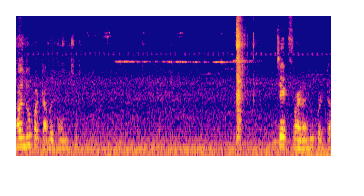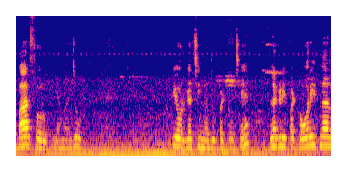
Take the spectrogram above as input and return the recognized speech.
હવે દુપટ્ટા બતાવું છું. ચેક્સવાળા દુપટ્ટા બારસો રૂપિયામાં, જો. પ્યોર ગચીનો દુપટ્ટો છે. લગડી પટ્ટો ઓરિજિનલ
